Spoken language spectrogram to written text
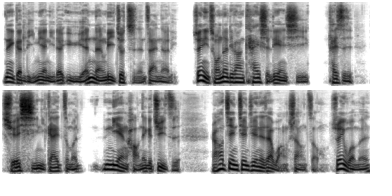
那个里面，你的语言能力就只能在那里，所以你从那地方开始练习，开始学习你该怎么念好那个句子，然后渐渐渐的在往上走。所以我们。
